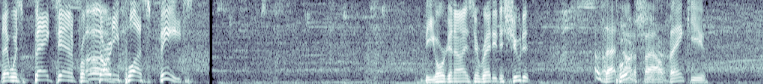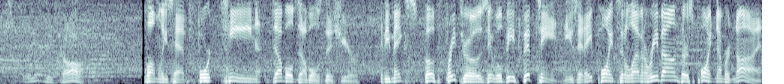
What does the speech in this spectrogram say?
that was banked in from 30 plus feet. Be organized and ready to shoot it. How's that not a foul? yeah. Thank you. Easy call. Plumlee's had 14 double doubles this year. If he makes both free throws, it will be 15. He's at eight points and 11 rebounds. There's point number nine.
